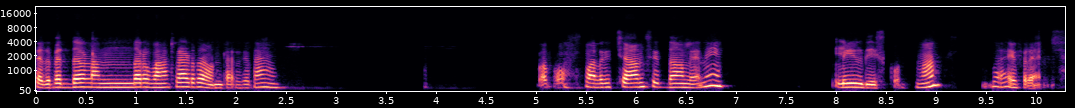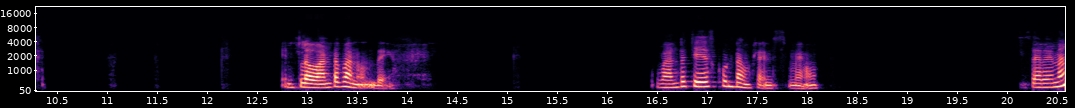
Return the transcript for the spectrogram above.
పెద్ద పెద్దోళ్ళందరూ మాట్లాడుతా ఉంటారు కదా పాపం వాళ్ళకి ఛాన్స్ ఇద్దాంలే అని లీవ్ తీసుకుంటున్నా. Bye friends. ఇంట్లో వంట పని ఉంది వంట చేసుకుంటాం ఫ్రెండ్స్ మేము. సరేనా?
